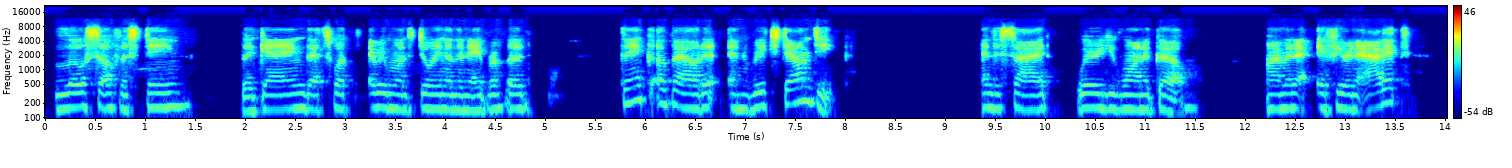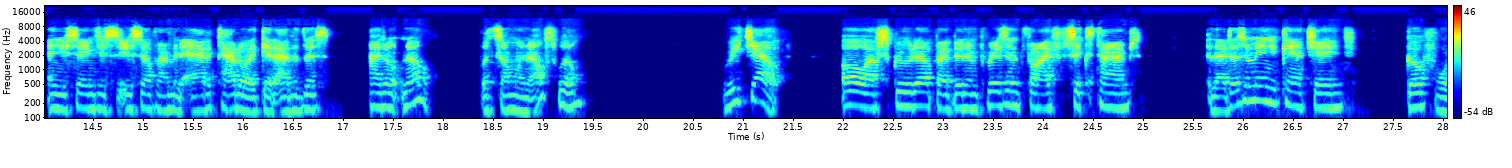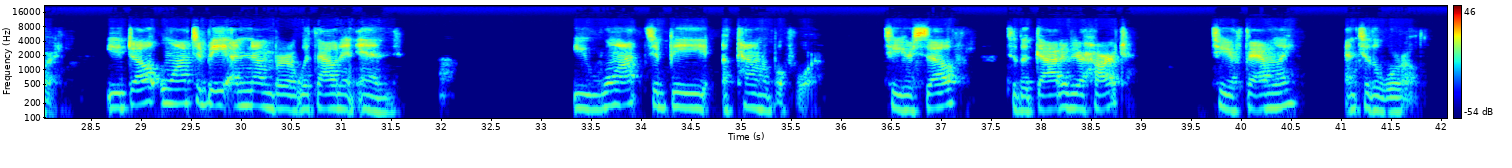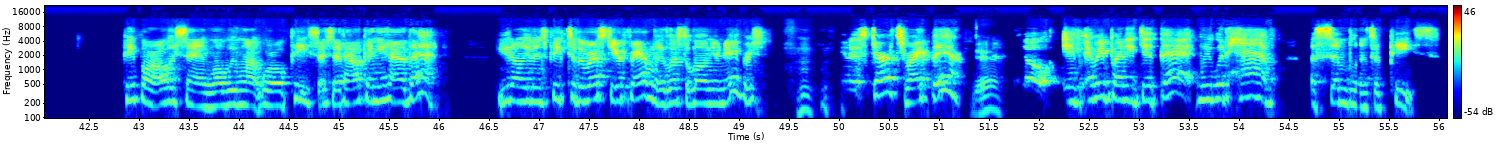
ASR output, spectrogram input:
Low self esteem? The gang, that's what everyone's doing in the neighborhood? think about it and reach down deep and decide where you want to go. I'm an if you're an addict and you're saying to yourself, I'm an addict, how do I get out of this? I don't know, but someone else will. Reach out. Oh, I've screwed up. I've been in prison five, six times. And that doesn't mean you can't change. Go for it. You don't want to be a number without an end. You want to be accountable for to yourself, to the God of your heart, to your family, and to the world. People are always saying, well, we want world peace. I said, how can you have that? You don't even speak to the rest of your family, let alone your neighbors. and it starts right there. Yeah. So if everybody did that, we would have a semblance of peace.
